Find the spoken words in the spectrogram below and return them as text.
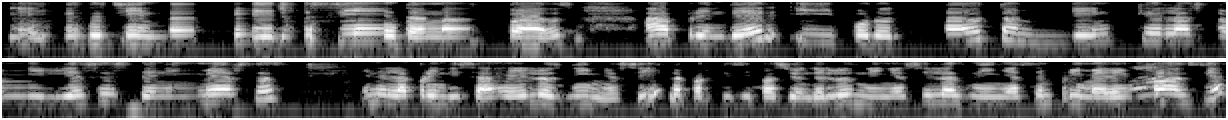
que se sientan, que se sientan más motivados a aprender y por otro lado también que las familias estén inmersas en el aprendizaje de los niños, ¿sí? La participación de los niños y las niñas en primera infancia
